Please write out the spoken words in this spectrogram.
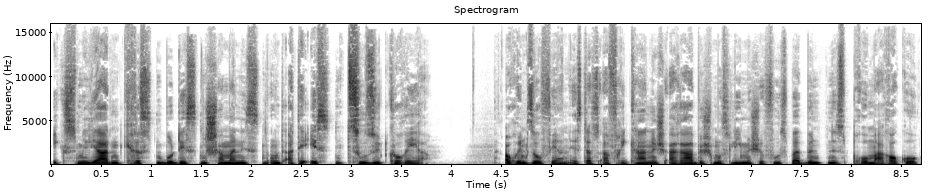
x Milliarden Christen, Buddhisten, Schamanisten und Atheisten zu Südkorea. Auch insofern ist das afrikanisch-arabisch-muslimische Fußballbündnis pro Marokko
